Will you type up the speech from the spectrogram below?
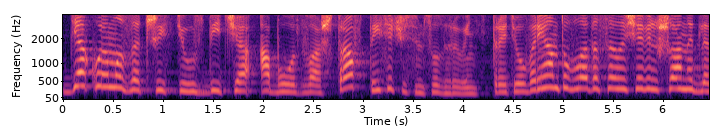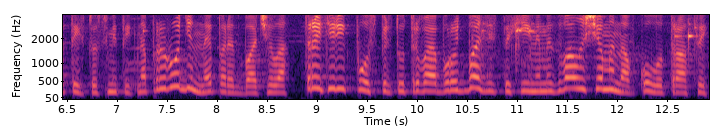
Дякуємо за чисті узбіччя або з ваш штраф 1700 гривень. Третього варіанту влада селища Вільшани для тих, хто смітить на природі, не передбачила. Третій рік поспіль тут триває боротьба зі стихійними звалищами навколо траси.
